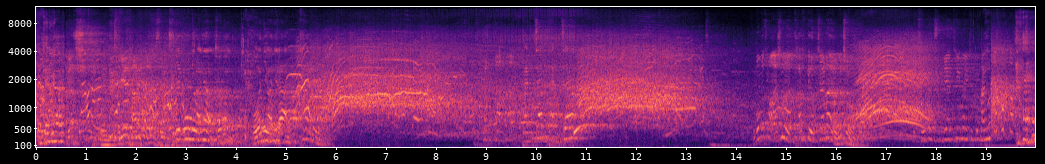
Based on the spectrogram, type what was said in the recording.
대표님가 두개 다 해주세요. 두개 호흡을 하면 저는 원희원이랑 하나 단짠 단짠. 뭔가 좀 아쉬워요. 다섯 개 너무 짧아요. 그렇죠? 저희가 준비한 TMI 토크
